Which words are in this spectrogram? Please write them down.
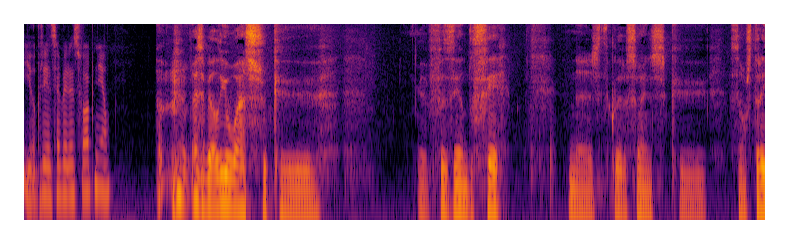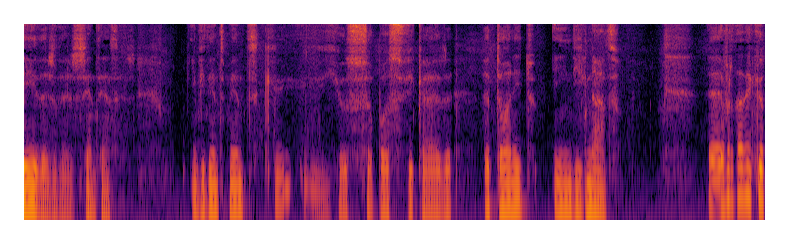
E eu queria saber a sua opinião. Isabel, eu acho que eh, fazendo fé nas declarações que são extraídas das sentenças. Evidentemente que eu só posso ficar atónito e indignado. A verdade é que eu,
